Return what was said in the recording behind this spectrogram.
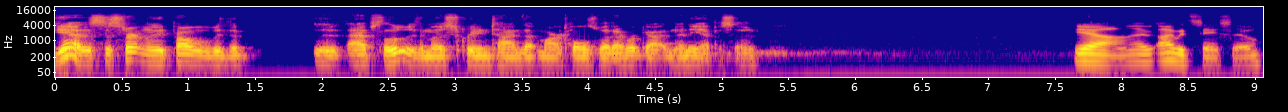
Yeah, this is certainly probably the, the absolutely the most screen time that Mart Hulswit ever got in any episode. Yeah, I, I would say so.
